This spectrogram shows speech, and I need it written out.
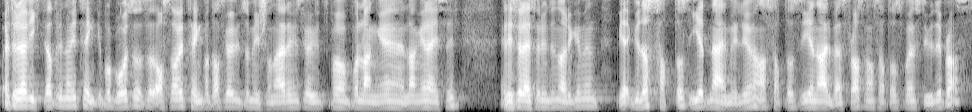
Og jeg tror det er viktig at vi, Når vi tenker på gård, så, så også har vi tenkt på at da skal vi ut som misjonærer. Vi skal ut på, på lange, lange, reiser. Eller vi skal reise rundt i Norge. Men vi, Gud har satt oss i et nærmiljø, han har satt oss i en arbeidsplass, han har satt oss på en studieplass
